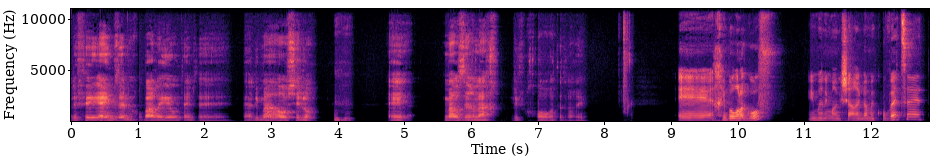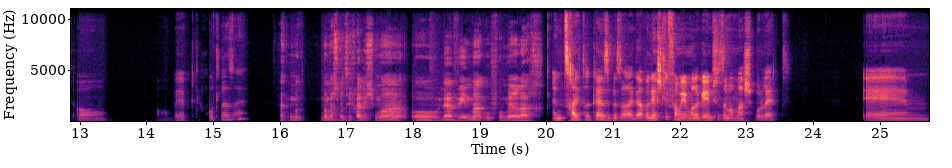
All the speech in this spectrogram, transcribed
לפי האם זה מחובר לייעוד, האם זה בהלימה או שלא. Mm-hmm. מה עוזר לך לבחור את הדברים? אה, חיבור לגוף, אם אני מרגישה רגע מכווצת או, או בפתיחות לזה. את ממש מצליחה לשמוע או להבין מה הגוף אומר לך? אני צריכה להתרכז בזה רגע, אבל יש לפעמים רגעים שזה ממש בולט. אמ,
